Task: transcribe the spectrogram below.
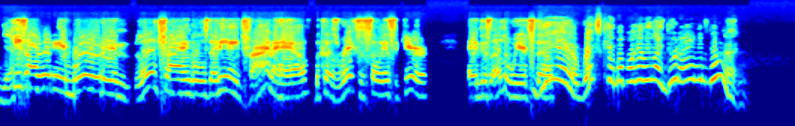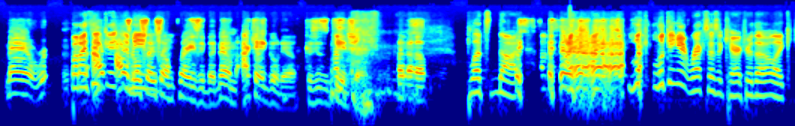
Yeah. He's already embroiled in love triangles that he ain't trying to have because Rex is so insecure and this other weird stuff. Yeah, Rex came up on him. He like, dude, I ain't even do nothing. Man, But I I, think it- I I was mean, gonna say something crazy, but no, I can't go there because it's a kid show. But uh, let's not. I, I, look looking at Rex as a character though, like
